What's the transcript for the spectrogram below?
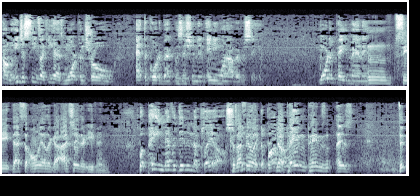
I don't know. He just seems like he has more control at the quarterback position than anyone I've ever seen. More than Peyton Manning. Mm, see, that's the only other guy. I'd say they're even. But Peyton never did it in the playoffs. Because I feel like the Broncos. no, Peyton Peyton is. Th-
